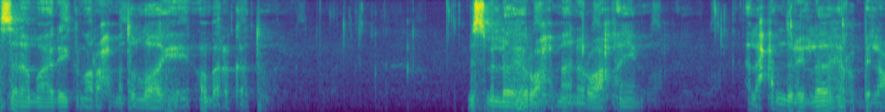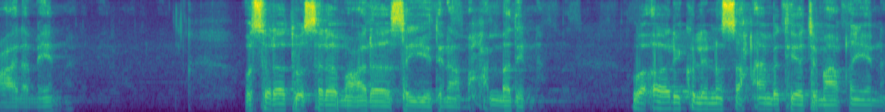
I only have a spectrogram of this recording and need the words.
السلام عليكم ورحمة الله وبركاته. بسم الله الرحمن الرحيم. الحمد لله رب العالمين. والصلاة والسلام على سيدنا محمد وآل كل الصحابة أجمعين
